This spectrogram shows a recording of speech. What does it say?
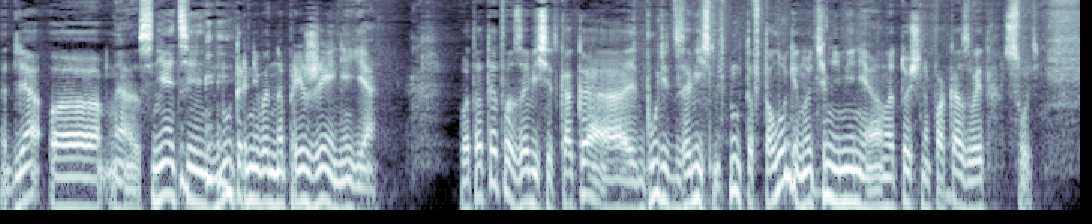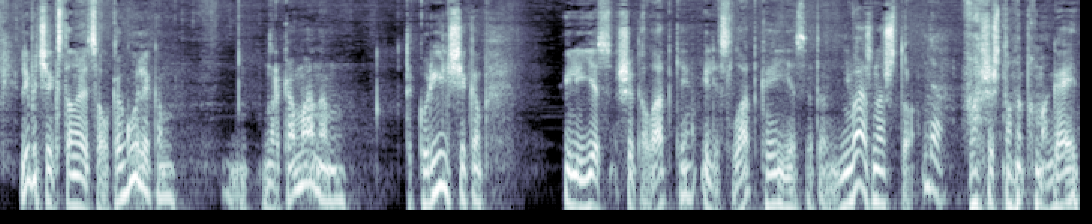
для э, э снятия внутреннего напряжения. Вот от этого зависит, какая будет зависимость. Ну, тавтология, но тем не менее она точно показывает суть. Либо человек становится алкоголиком, наркоманом, курильщиком, или ест шоколадки, или сладкое ест. Это неважно что. Да. Важно, что оно помогает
